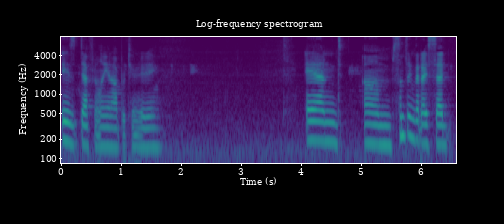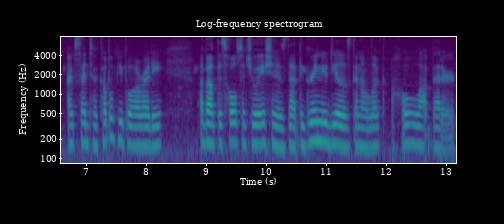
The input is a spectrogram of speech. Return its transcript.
is definitely an opportunity. And um, something that I said, I've said to a couple people already about this whole situation is that the Green New Deal is going to look a whole lot better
